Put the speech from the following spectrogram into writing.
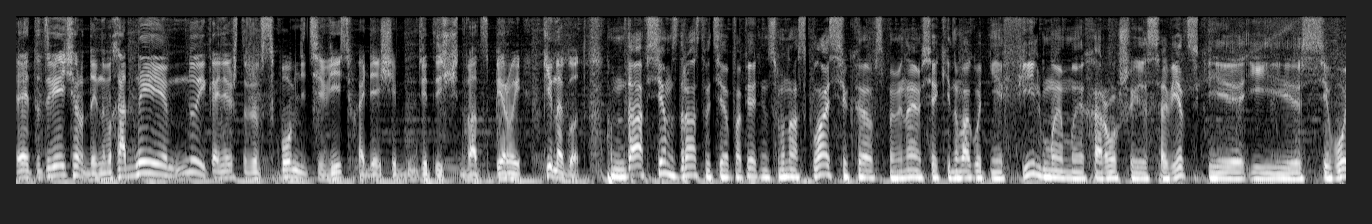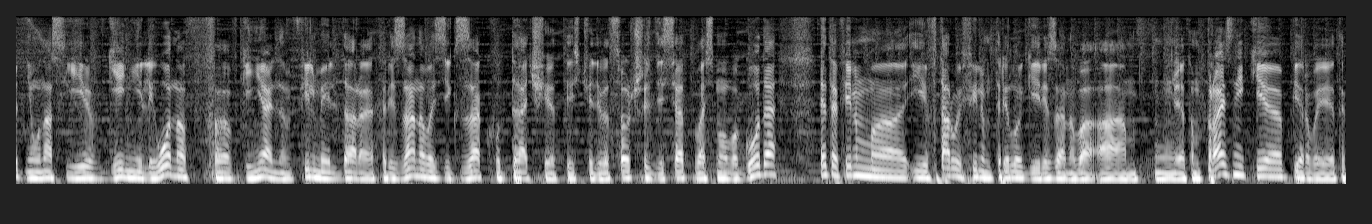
этот вечер, да и на выходные. Ну и, конечно же, вспомнить весь входящий 2021 киногод. Да, всем здравствуйте. По пятницам у нас классика. Вспоминаем всякие новогодние фильмы. Мы хорошие советские. И сегодня у нас Евгений Леонов в гениальном фильме Эльдара Рязанова «Зигзаг удачи» 1968 года. Это фильм э, и второй фильм трилогии Рязанова о этом празднике. Первый это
